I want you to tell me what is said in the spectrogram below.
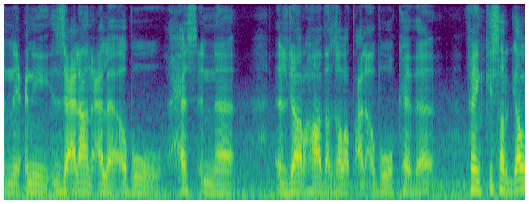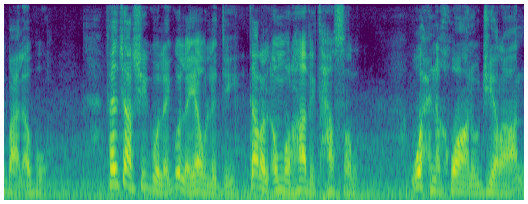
إنه يعني زعلان على أبوه حس انه الجار هذا غلط على أبوه كذا فانكسر قلبه على أبوه. فالجار شو يقول له؟ يقول له يا ولدي ترى الأمور هذه تحصل وإحنا إخوان وجيران.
